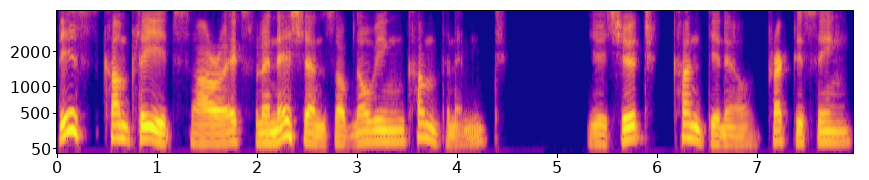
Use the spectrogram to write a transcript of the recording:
This completes our explanations of knowing component. You should continue practicing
